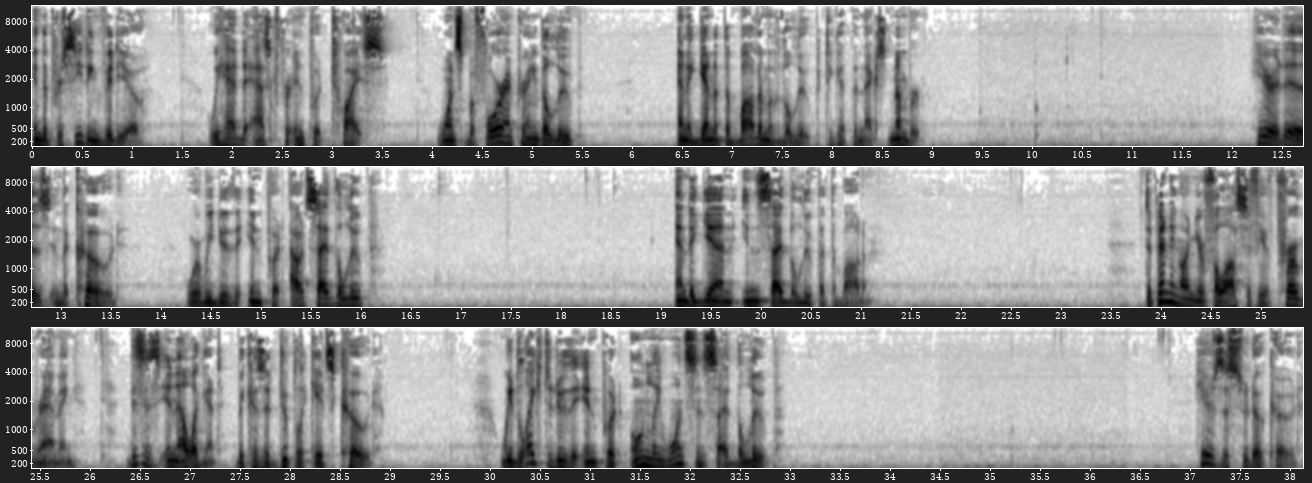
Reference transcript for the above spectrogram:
In the preceding video, we had to ask for input twice, once before entering the loop and again at the bottom of the loop to get the next number. Here it is in the code where we do the input outside the loop and again inside the loop at the bottom. Depending on your philosophy of programming, this is inelegant because it duplicates code. We'd like to do the input only once inside the loop. Here's the pseudocode.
